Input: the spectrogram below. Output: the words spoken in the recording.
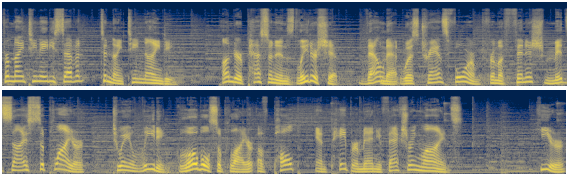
from 1987 to 1990. Under Pesonen's leadership, Valmet was transformed from a Finnish mid-sized supplier to a leading global supplier of pulp and paper manufacturing lines. Here,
